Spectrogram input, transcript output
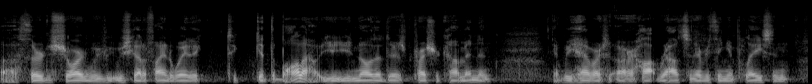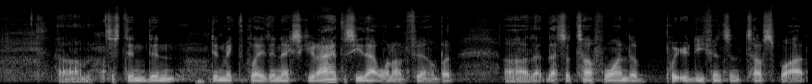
uh, third and short, and we've, we've just got to find a way to, to get the ball out. You, you know that there's pressure coming, and, and we have our, our hot routes and everything in place, and um, just didn't didn't didn't make the play, didn't execute. I had to see that one on film, but uh, that, that's a tough one to put your defense in a tough spot.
